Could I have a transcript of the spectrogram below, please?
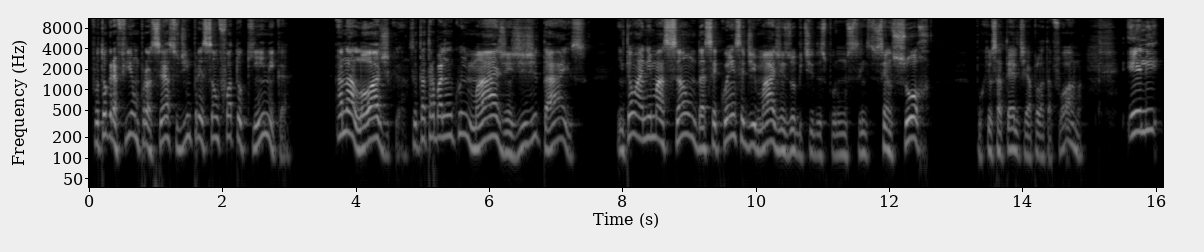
Fotografia é um processo de impressão fotoquímica, analógica. Você está trabalhando com imagens digitais. Então, a animação da sequência de imagens obtidas por um sensor, porque o satélite é a plataforma, ele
